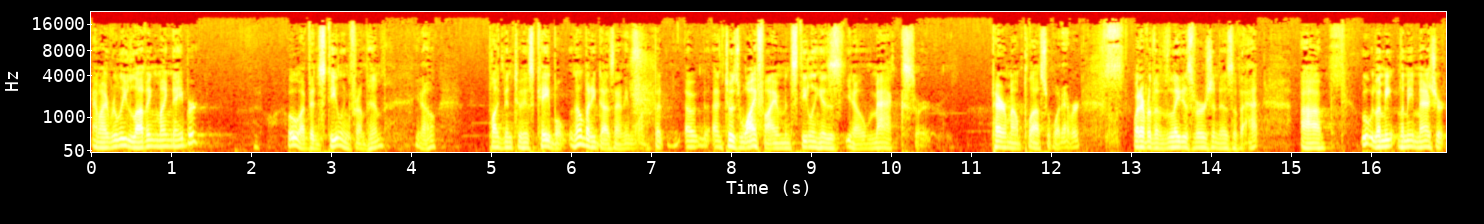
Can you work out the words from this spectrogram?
Am I really loving my neighbor? Oh, I've been stealing from him, you know plugged into his cable. Nobody does anymore. But uh, to his Wi-Fi, I've been stealing his, you know, Max or Paramount Plus or whatever, whatever the latest version is of that. Uh, ooh, let me let me measure.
